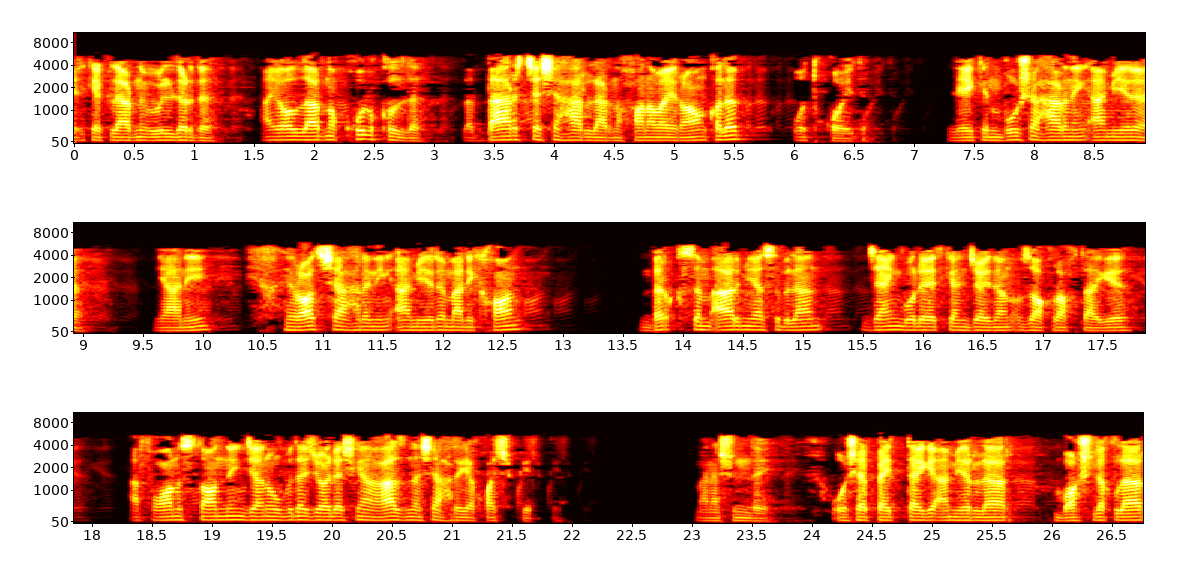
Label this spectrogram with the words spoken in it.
Erkaklarni o'ldirdi ayollarni qul qildi va barcha shaharlarni xonavayron qilib o't qo'ydi. Lekin bu shaharning amiri ya'ni hirot shahrining amiri malikxon bir qism armiyasi bilan jang bo'layotgan joydan uzoqroqdagi afg'onistonning janubida joylashgan g'azna shahriga qochib ketdi. Mana shunday. O'sha paytdagi amirlar boshliqlar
